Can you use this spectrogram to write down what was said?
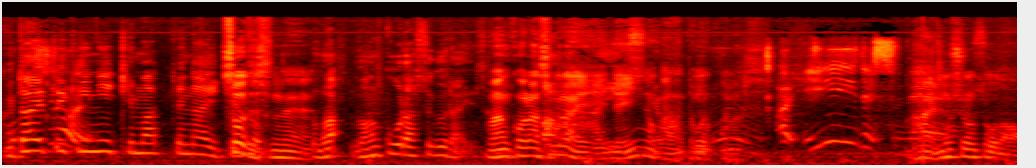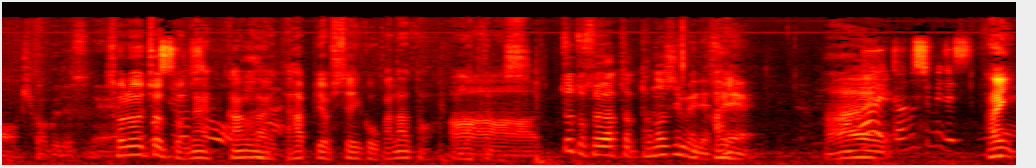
具体的に決まってないけどそうですね。ワワンコーラスぐらいですかワンコーラスぐらいでいいのかなと思ってうんます。あいいですね、はい。面白そうな企画ですね。それをちょっとね考えて発表していこうかなと思ってまあーちょっとそれはと楽しみですね。はい。はい、楽しみですね。はい。はい。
